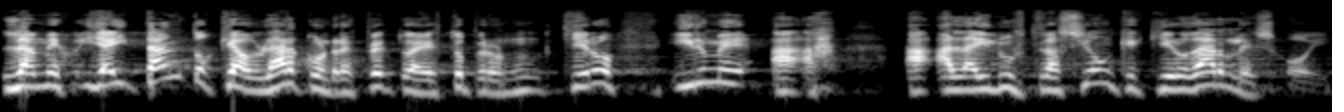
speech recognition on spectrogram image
y hay tanto que hablar con respecto a esto, pero quiero irme a, la ilustración que quiero darles hoy.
